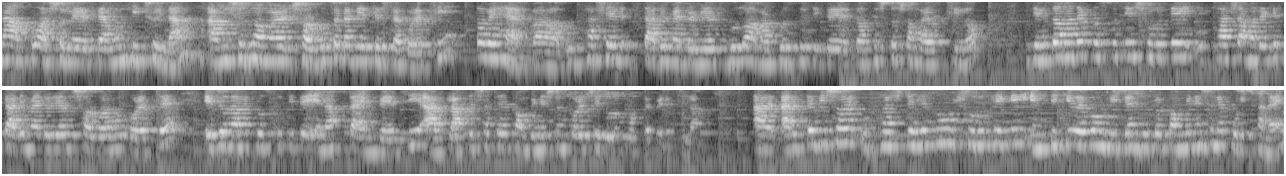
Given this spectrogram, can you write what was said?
না আপু, আসলে তেমন কিছুই না। আমি শুধু আমার সর্বোচ্চটা দিয়ে চেষ্টা করেছি। তবে হ্যাঁ উদ্ভাসের স্টাডি ম্যাটেরিয়ালসগুলো আমার প্রস্তুতিতে যথেষ্ট সহায়ক ছিল। যেহেতু আমাদের প্রস্তুতির শুরুতেই উদ্ভাস আমাদেরকে স্টাডি ম্যাটেরিয়াল সরবরাহ করেছে, এজন্য আমি প্রস্তুতিতে এনাফ টাইম পেয়েছি আর ক্লাসের সাথে কম্বিনেশন করে সেগুলো করতে পেরেছিলাম। আর আরেকটা বিষয়, উদ্ভাস যেহেতু শুরু থেকেই এমসিকিউ এবং রিটেন দুটোর কম্বিনেশনে পরীক্ষা নেয়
